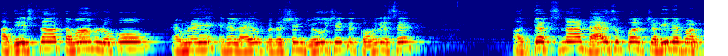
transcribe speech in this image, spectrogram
આ દેશના તમામ લોકો એમણે એને લાઈવ પ્રદર્શન જોયું છે કે કોંગ્રેસે અધ્યક્ષના ડાયસ ઉપર ચડીને પણ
